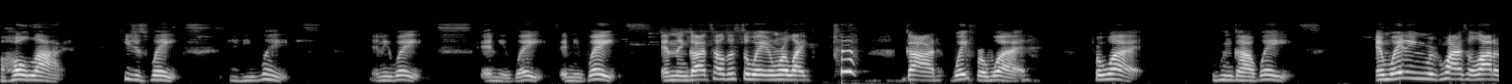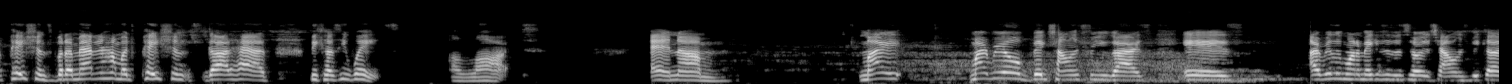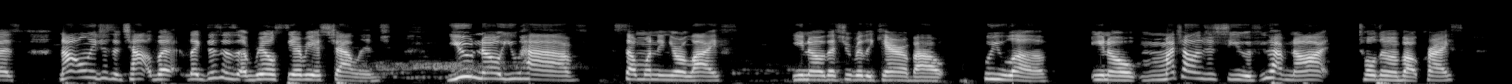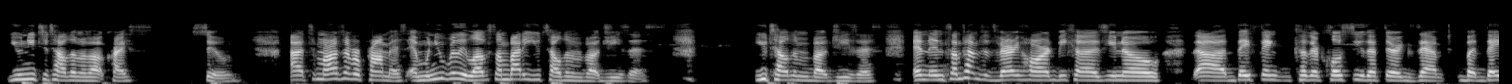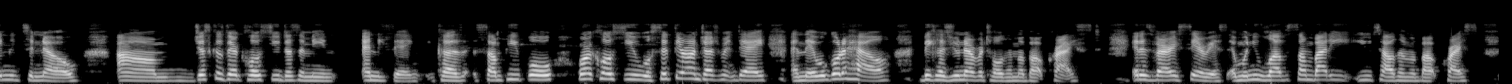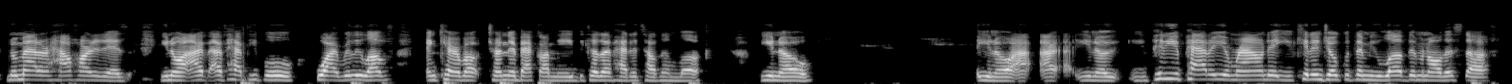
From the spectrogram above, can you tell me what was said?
a whole lot. He just waits and he waits and he waits and he waits and he waits. And then God tells us to wait and we're like, God, wait for what? For what? When God waits. And waiting requires a lot of patience, but imagine how much patience God has because he waits a lot. And um my my real big challenge for you guys is I really want to make it to the Toyota challenge because not only just a challenge, but like this is a real serious challenge. You know you have someone in your life, you know, that you really care about, who you love. You know, my challenge is to you if you have not told them about Christ, you need to tell them about Christ soon. Uh, tomorrow's never promised, and when you really love somebody, you tell them about Jesus. You tell them about Jesus, and then sometimes it's very hard because you know uh, they think because they're close to you that they're exempt, but they need to know. Um, just because they're close to you doesn't mean anything because some people who are close to you will sit there on judgment day and they will go to hell because you never told them about Christ. It is very serious. And when you love somebody, you tell them about Christ, no matter how hard it is. You know, I've, I've had people who I really love and care about turn their back on me because I've had to tell them, look, you know, you know, I, I, you know, you pity patty around it, you kid and joke with them, you love them and all this stuff.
